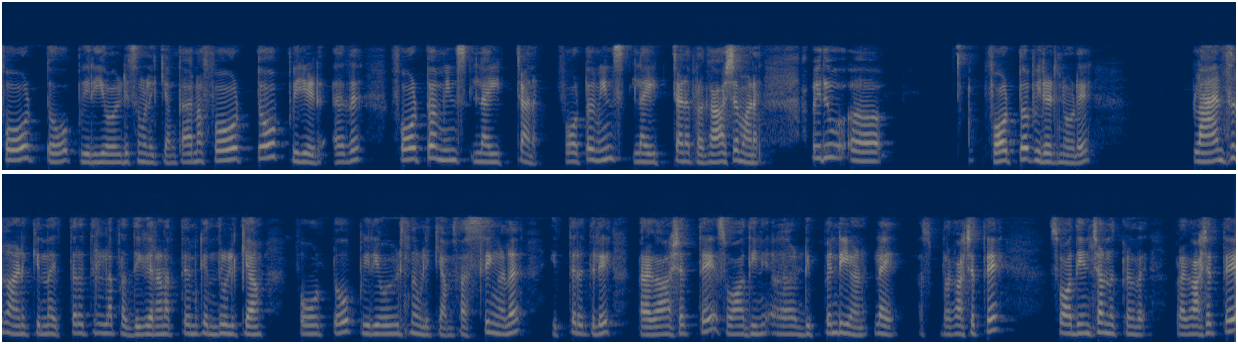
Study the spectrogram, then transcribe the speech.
ഫോട്ടോ പീരിയോഡിസം വിളിക്കാം. കാരണം ഫോട്ടോ പീരിയഡ് അതായത് ഫോട്ടോ മീൻസ് ലൈറ്റ് ആണ്. ഫോട്ടോ മീൻസ് ലൈറ്റ് ആണ് പ്രകാശമാണ്. അപ്പൊ ഒരു ഫോട്ടോ പീരിയഡിനോട് പ്ലാന്റ്സ് കാണിക്കുന്ന ഇത്തരത്തിലുള്ള പ്രതികരണത്തെ നമുക്ക് എന്ത് വിളിക്കാം? ഫോട്ടോ പീരിയോയിഡ്സ് എന്ന് വിളിക്കാം. സസ്യങ്ങൾ ഇത്തരത്തിൽ പ്രകാശത്തെ സ്വാധീനി ഡിപ്പെൻഡ് ചെയ്യാണ് അല്ലെ? പ്രകാശത്തെ സ്വാധീനിച്ചാണ് നിൽക്കുന്നത്. പ്രകാശത്തെ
